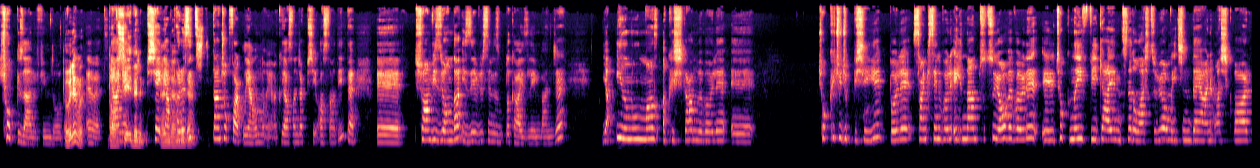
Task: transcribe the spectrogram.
çok güzel bir filmdi o da. Öyle mi? Evet. Tavsiye yani edelim. bir şey And yani. Parazit'ten çok farklı yani onunla yani kıyaslanacak bir şey asla değil de e, şu an vizyonda izleyebilirseniz mutlaka izleyin bence. Ya inanılmaz akışkan ve böyle e, çok küçücük bir şeyi böyle sanki seni böyle elinden tutuyor ve böyle e, çok naif bir hikayenin içine dolaştırıyor ama içinde yani aşk var,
